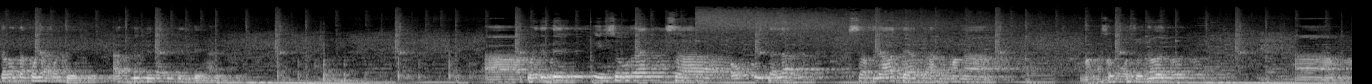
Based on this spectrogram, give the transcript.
darata ko lang din at medyo naintindihan. Ah, pwede din isurat sa o itala sa blatter ang mga mga sumusunod. Um,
